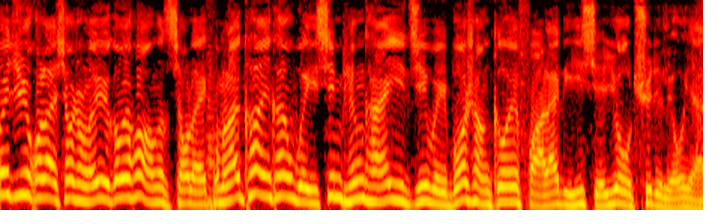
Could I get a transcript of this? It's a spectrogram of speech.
各位继续回来，笑声雷雨，各位好，我是小雷。我们来看一看微信平台以及微博上各位发来的一些有趣的留言。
